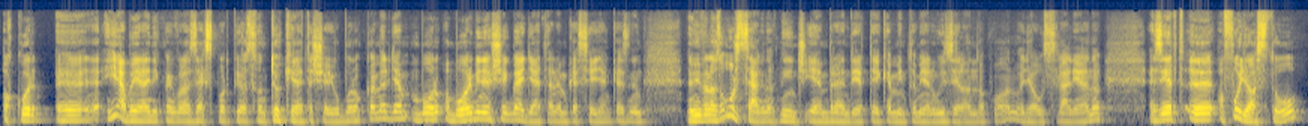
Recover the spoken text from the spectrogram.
akkor uh, hiába jelenik meg vala az exportpiacon tökéletesen jó borokkal, mert ugye a, bor, a borminőségben egyáltalán nem kell szégyenkeznünk. De mivel az országnak nincs ilyen brandértéke, mint amilyen Új-Zélandnak van, vagy Ausztráliának, ezért uh, a fogyasztó,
